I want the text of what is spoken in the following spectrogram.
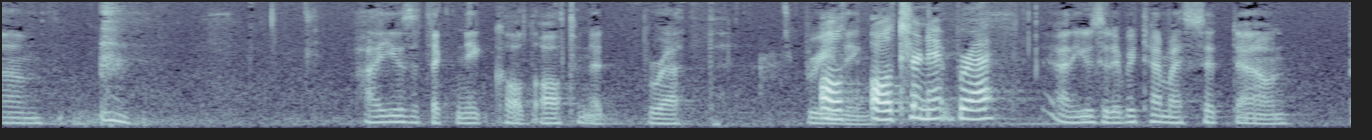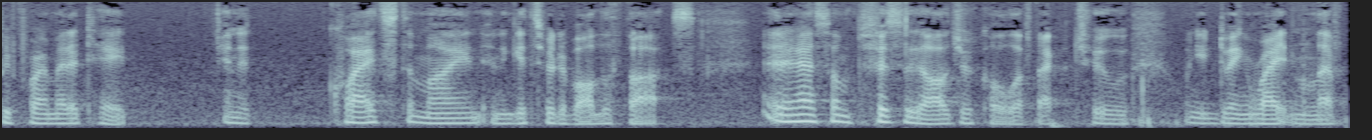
Um, I use a technique called alternate breath Al- breathing. alternate breath. I use it every time I sit down before I meditate. And it quiets the mind and it gets rid of all the thoughts. And it has some physiological effect too. When you're doing right and left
